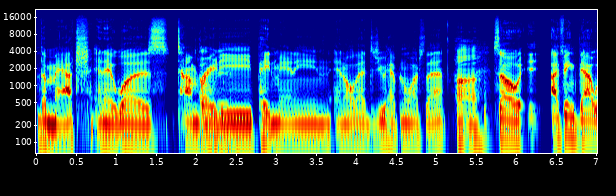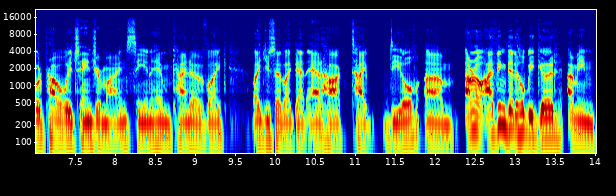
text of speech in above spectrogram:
the match and it was Tom Oh. Brady, Peyton Manning, and all that? Did you happen to watch that? Uh uh So it, I think that would probably change your mind seeing him kind of like like you said like that ad hoc type deal. Um, I don't know. I think that he'll be good. I mean,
